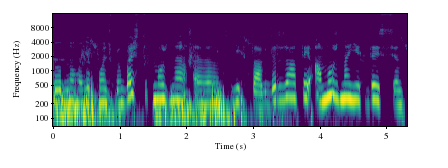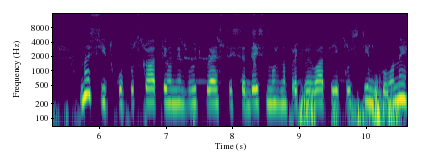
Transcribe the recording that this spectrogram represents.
до одного японського. Бачите, тут можна е, їх так держати, а можна їх десь на сітку пускати, вони будуть плестися, десь можна прикривати якусь стінку. Вони,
